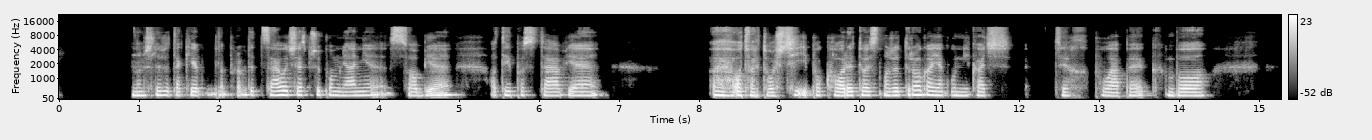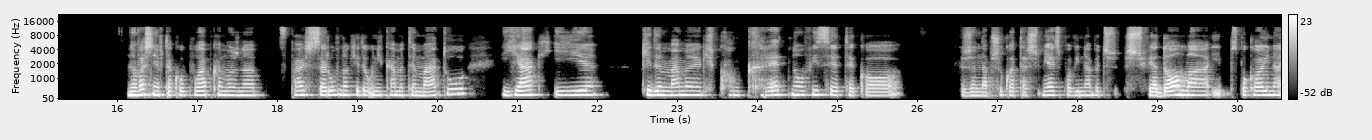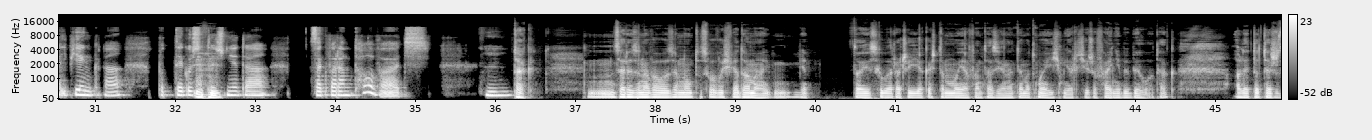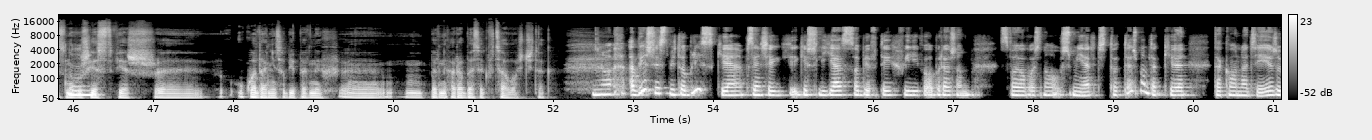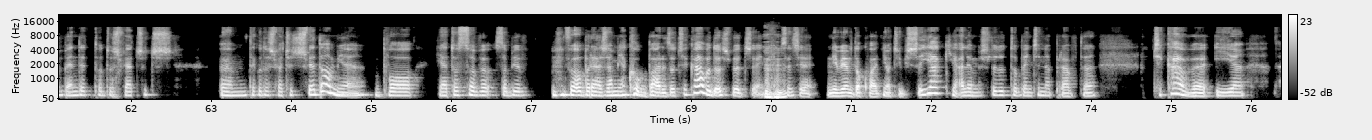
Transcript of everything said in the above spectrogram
No myślę, że takie naprawdę cały czas przypomnianie sobie o tej postawie otwartości i pokory to jest może droga, jak unikać tych pułapek, bo no właśnie w taką pułapkę można wpaść zarówno kiedy unikamy tematu, jak i kiedy mamy jakąś konkretną wizję tego, że na przykład ta śmierć powinna być świadoma i spokojna i piękna, bo tego się mhm. też nie da zagwarantować. Hmm. Tak. Zarezonowało ze mną to słowo świadoma. Ja, to jest chyba raczej jakaś tam moja fantazja na temat mojej śmierci, że fajnie by było, tak? Ale to też znowuż hmm. jest, wiesz, e, układanie sobie pewnych, e, pewnych arabesek w całość, tak? No, a wiesz, jest mi to bliskie, w sensie, jeśli ja sobie w tej chwili wyobrażam swoją własną śmierć, to też mam takie, taką nadzieję, że będę to doświadczyć, um, tego doświadczyć świadomie, bo ja to sobie, sobie wyobrażam jako bardzo ciekawe doświadczenie. Mhm. W sensie, nie wiem dokładnie oczywiście jakie, ale myślę, że to będzie naprawdę ciekawe. I,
